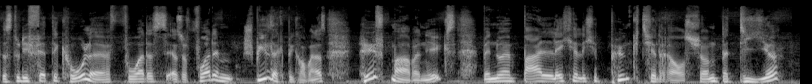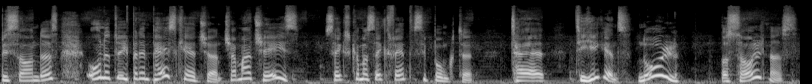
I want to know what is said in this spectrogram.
dass du die fette Kohle vor, das, also vor dem Spieltag bekommen hast. Hilft mir aber nichts, wenn nur ein paar lächerliche Pünktchen rausschauen. Bei dir besonders und natürlich bei den Passcatchern. Jamar Chase. 6,6 Fantasy-Punkte. T. Higgins, null. Was soll das?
